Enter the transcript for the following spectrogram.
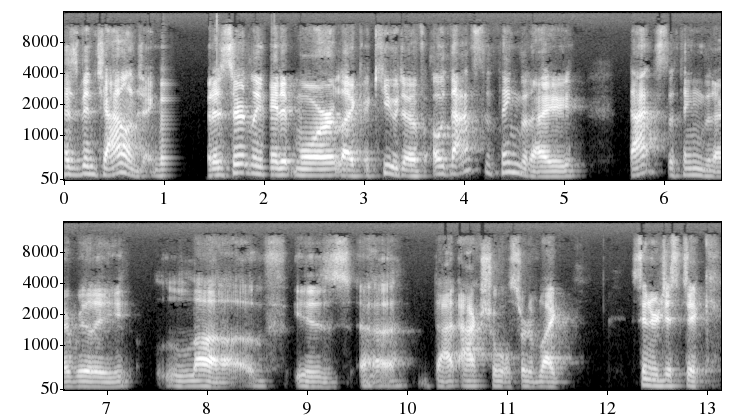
has been challenging but, but it's certainly made it more like acute of oh that's the thing that i that's the thing that i really love is uh that actual sort of like synergistic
